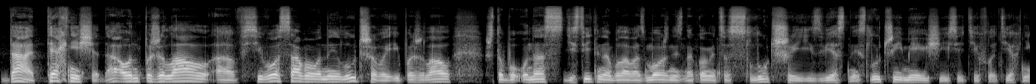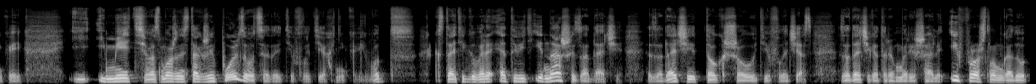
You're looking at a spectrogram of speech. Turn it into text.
Да, технище, да. Он пожелал а, всего самого наилучшего и пожелал, чтобы у нас действительно была возможность знакомиться с лучшей известной, с лучшей имеющейся тифлотехникой и иметь возможность также и пользоваться этой тифлотехникой. Вот, кстати говоря, это ведь и наши задачи. Задачи ток-шоу «Тифлочас». Задачи, которые мы решали и в прошлом году,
